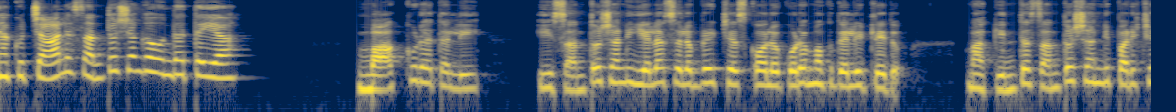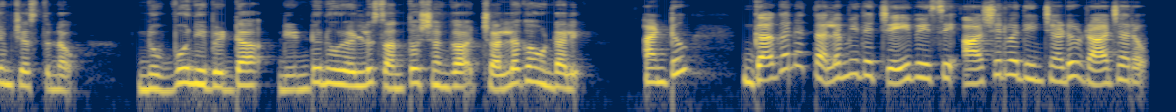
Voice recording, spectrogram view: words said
నాకు చాలా సంతోషంగా ఉందత్తయ్యా. మాకు కూడా తల్లి ఈ సంతోషాన్ని ఎలా సెలబ్రేట్ చేసుకోవాలో కూడా మాకు తెలియట్లేదు. మాకింత సంతోషాన్ని పరిచయం చేస్తున్నావు. నువ్వు నీ బిడ్డ నిండు నూరేళ్ళు సంతోషంగా చల్లగా ఉండాలి. అంటూ గగన తల మీద చేయి వేసి ఆశీర్వదించాడు రాజారావు.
